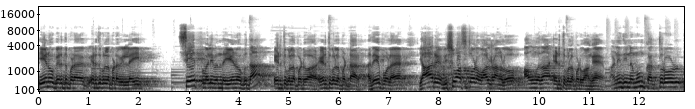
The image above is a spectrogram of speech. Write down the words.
ஏனோக்கு எடுத்துப்பட எடுத்துக்கொள்ளப்படவில்லை. சேத் வழிவந்த ஏனோக்கு தான் எடுத்துக்கொள்ளப்படுவார் எடுத்துக்கொள்ளப்பட்டார். அதே போல யாரு விசுவாசத்தோட வாழ்றாங்களோ அவங்க தான் எடுத்துக்கொள்ளப்படுவாங்க. அனுதினமும் கர்த்தரோடு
